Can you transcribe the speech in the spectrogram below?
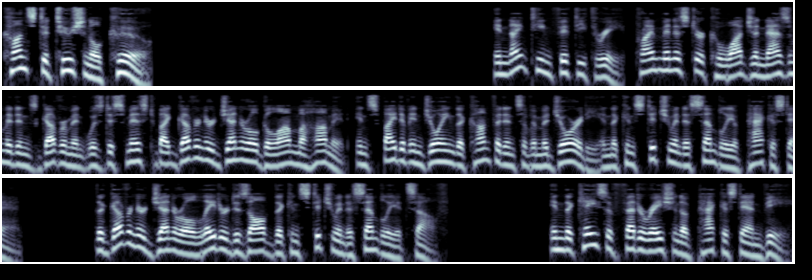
Constitutional coup In 1953, Prime Minister Khawaja Nazimuddin's government was dismissed by Governor-General Ghulam Muhammad, in spite of enjoying the confidence of a majority in the Constituent Assembly of Pakistan. The Governor-General later dissolved the Constituent Assembly itself. In the case of Federation of Pakistan v.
